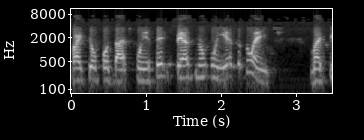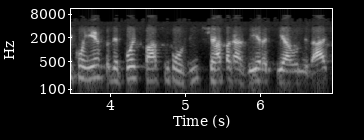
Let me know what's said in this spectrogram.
vai ter oportunidade de conhecer, espero que não conheça doente, mas que conheça depois, faça um convite já para ver aqui a unidade.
